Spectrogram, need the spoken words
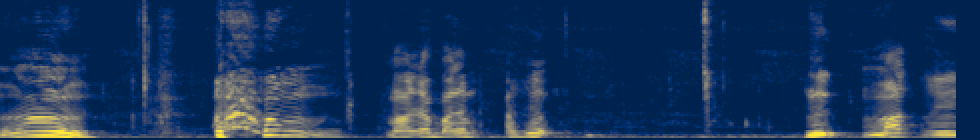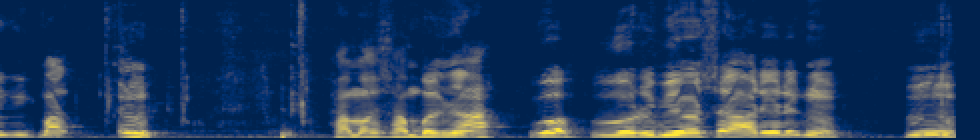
Hmm. Mantap, mantap, asli. Nikmat, nikmat. Hmm. Sama sambelnya, wah luar biasa adik-adik nih. Hmm.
